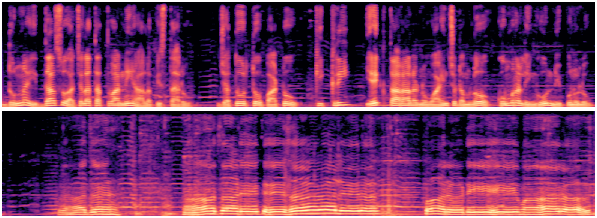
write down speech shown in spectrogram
దున్న ఇద్దాసు అచలతత్వాన్ని ఆలపిస్తారు. జతూర్తో పాటు కిక్రీ ఏక్ తారాలను వాయించడంలో కుమ్రలింగు నిపుణులు. రాజా ఆతడే కేసరలేర పారడి మహారాజ్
